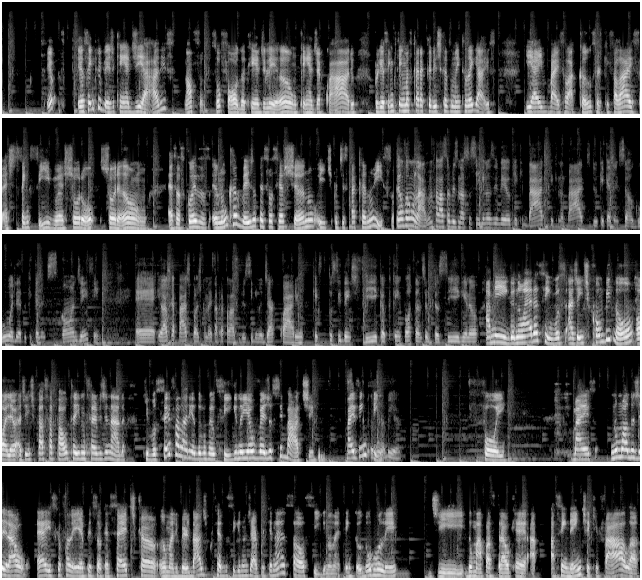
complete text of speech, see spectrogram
Eu, eu sempre vejo quem é de Ares nossa, sou foda. Quem é de leão, quem é de aquário, porque sempre tem umas características muito legais. E aí vai, sei lá, câncer, que fala, ah, é sensível, é chorou, chorão, essas coisas, eu nunca vejo a pessoa se achando e, tipo, destacando isso. Então vamos lá, vamos falar sobre os nossos signos e ver o que que bate, o que que não bate, do que que a gente se orgulha, do que que a gente esconde, enfim. É, eu acho que a parte pode começar para falar sobre o signo de Aquário. O que, que tu se identifica? O que, que é importante sobre o teu signo? Amiga, não era assim. Você, a gente combinou. Olha, a gente passa a pauta e não serve de nada. Que você falaria do meu signo e eu vejo se bate. Mas enfim. Foi. Mas no modo geral, é isso que eu falei. É a pessoa que é cética, ama a liberdade, porque é do signo de ar. Porque não é só o signo, né? Tem todo o rolê de, do mapa astral que é ascendente, que fala.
